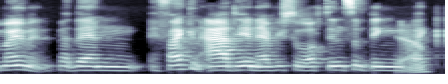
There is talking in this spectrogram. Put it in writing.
moment. But then if I can add in every so often something yeah. like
